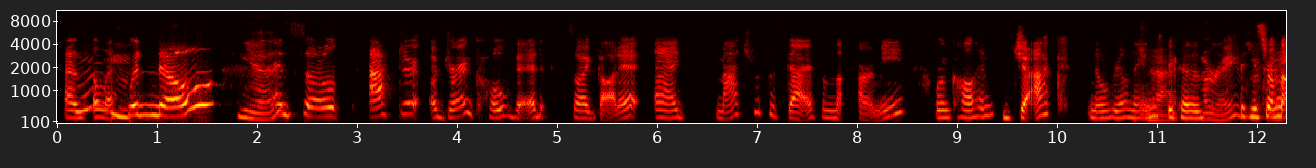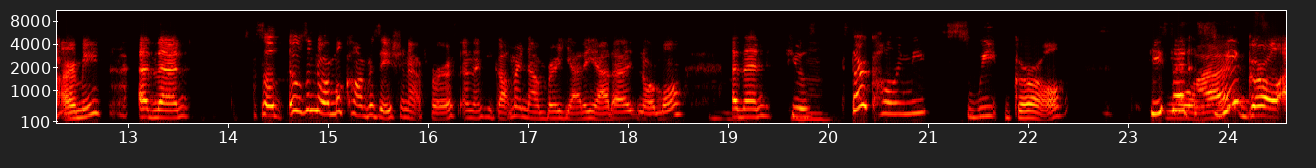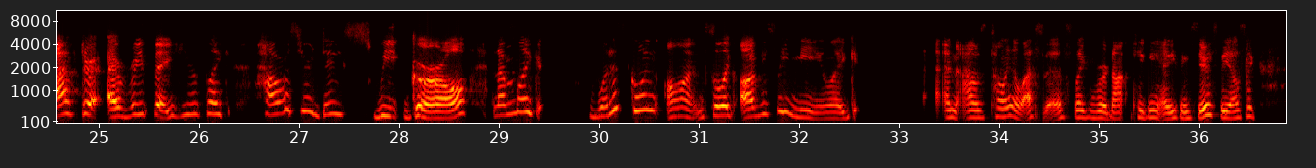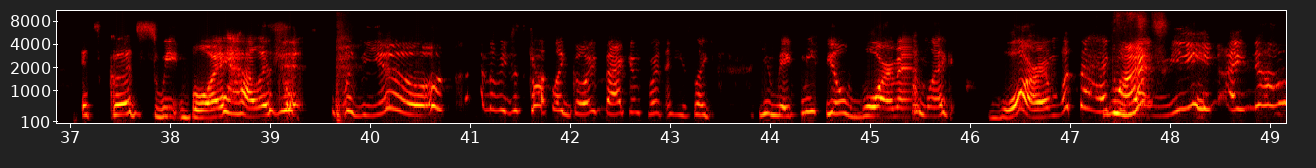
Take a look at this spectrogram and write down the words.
as Mm. Alessa would know. Yes. And so after uh, during COVID, so I got it and I matched with this guy from the army. We're gonna call him Jack. No real names Jack. because right. he's from the army. And then so it was a normal conversation at first, and then he got my number, yada yada, normal. And then he was Mhm. start calling me sweet girl. He said What? sweet girl after everything. He was like, How was your day, sweet girl? And I'm like, What is going on? So, like, obviously, me, like, and I was telling Alessa this, like, we're not taking anything seriously. I was like, It's good, sweet boy. How is it with you? And then we just kept like going back and forth. And he's like, You make me feel warm. And I'm like, Warm? What the heck What? does that mean? I know.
